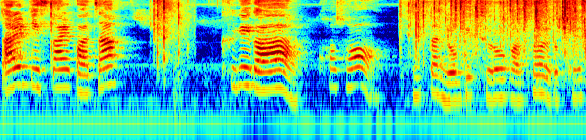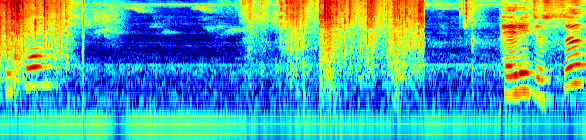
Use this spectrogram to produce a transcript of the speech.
딸기 쌀 과자 크기가 커서 일단 여기 들어가서 이렇게 해주고 베리 주스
